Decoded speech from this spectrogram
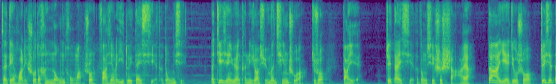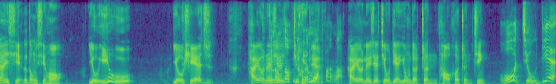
在电话里说的很笼统吗？说发现了一堆带血的东西。那接线员肯定就要询问清楚啊，就说大爷，这带血的东西是啥呀？大爷就说这些带血的东西哈，有衣服，有鞋子，还有那些酒店，还有那些酒店用的枕套和枕巾。哦，酒店。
